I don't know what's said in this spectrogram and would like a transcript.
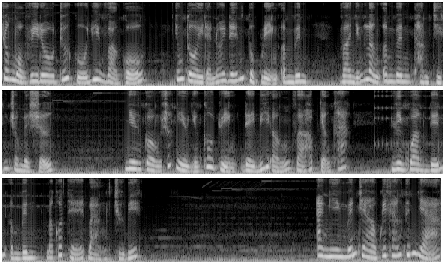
Trong một video trước của Duyên Vạn Cổ, chúng tôi đã nói đến thuật luyện âm binh và những lần âm binh tham chiến trong lịch sử. Nhưng còn rất nhiều những câu chuyện đầy bí ẩn và hấp dẫn khác liên quan đến âm binh mà có thể bạn chưa biết. An Nhiên mến chào quý khán thính giả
